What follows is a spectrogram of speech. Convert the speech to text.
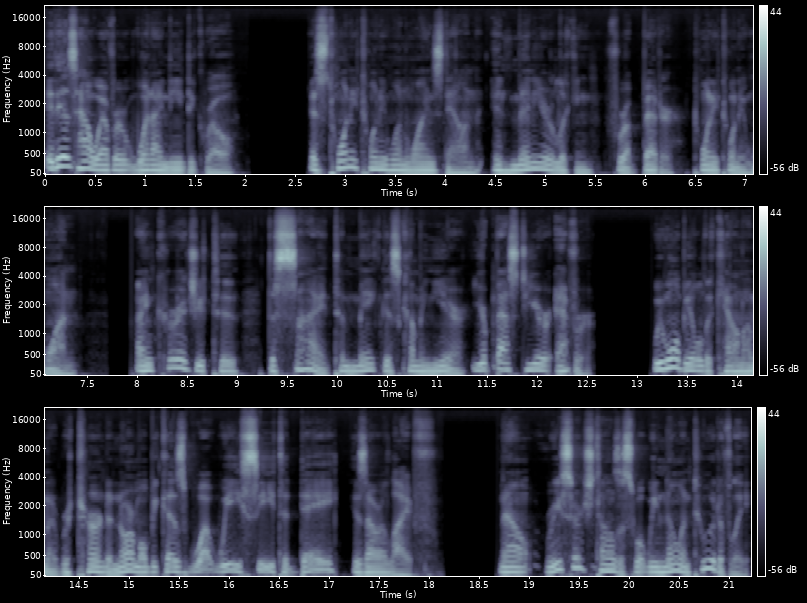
It is, however, what I need to grow. As 2021 winds down and many are looking for a better 2021, I encourage you to decide to make this coming year your best year ever. We won't be able to count on a return to normal because what we see today is our life. Now, research tells us what we know intuitively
